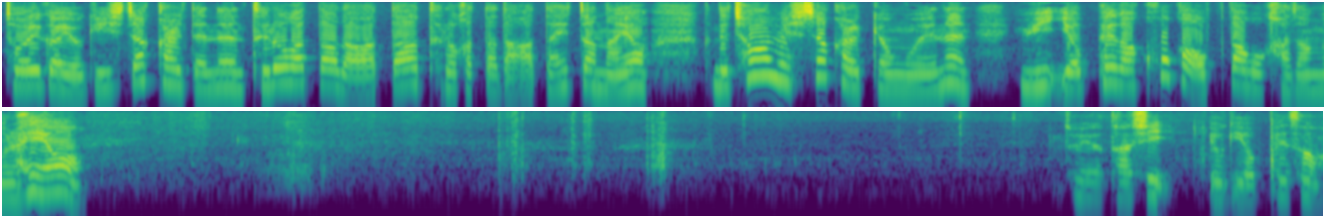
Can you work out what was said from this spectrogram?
저희가 여기 시작할 때는 들어갔다 나왔다 들어갔다 나왔다 했잖아요. 근데 처음에 시작할 경우에는 위 옆에가 코가 없다고 가정을 해요. 저희가 다시 여기 옆에서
